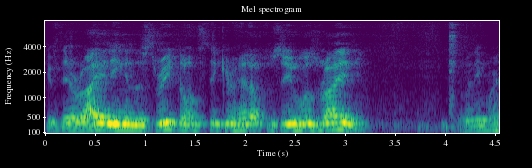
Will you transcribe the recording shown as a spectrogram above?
if they're rioting in the street. Don't stick your head up to see who's rioting. Anyway.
